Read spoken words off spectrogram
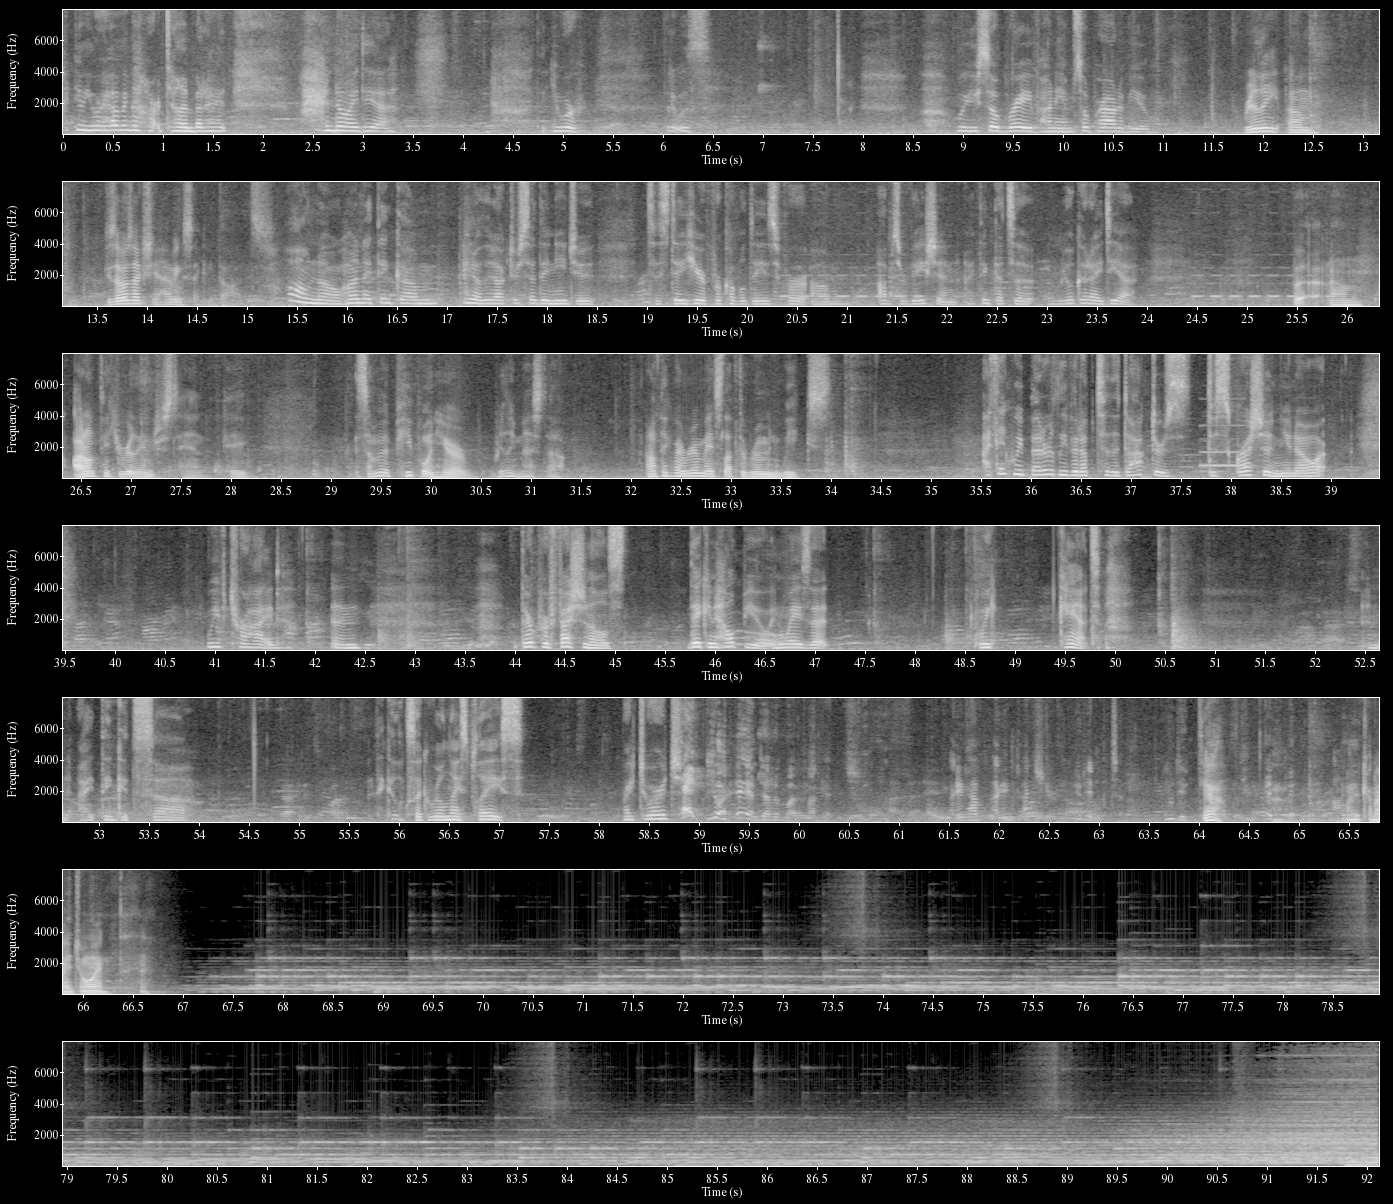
I knew you were having a hard time, but I had, I had no idea that you were, that it was. Well, you're so brave, honey. I'm so proud of you. Really? Um, because I was actually having second thoughts. Oh no, hon. I think um, you know, the doctor said they need you to stay here for a couple days for um, observation. I think that's a, a real good idea. But um, I don't think you really understand. Okay, some of the people in here are really messed up. I don't think my roommates left the room in weeks. I think we better leave it up to the doctor's discretion, you know. We've tried, and they're professionals. They can help you in ways that we can't. And I think it's, uh, I think it looks like a real nice place. Right, George? Take your hand out of my pocket. I didn't have, I didn't touch you. You didn't. You didn't. Yeah. Uh, when can I join? you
